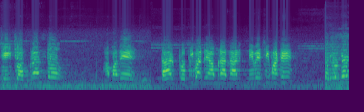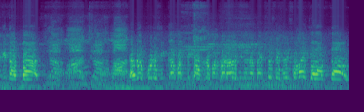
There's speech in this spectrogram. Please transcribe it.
যেই চক্রান্ত আমাদের, তার প্রতিবাদে আমরা নেমেছি মাঠে। শিক্ষামন্ত্রীকে আক্রমণ করা হয়েছিল সবাই জবাব দাও।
